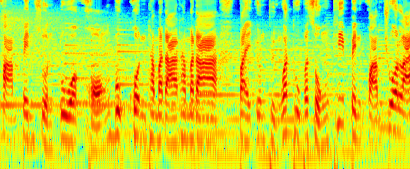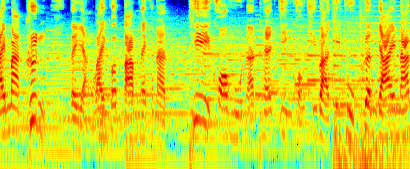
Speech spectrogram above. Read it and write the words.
ความเป็นส่วนตัวของบุคคลธรรมดาธรรมดา ไปจนถึงวัตถุประสงค์ที่เป็นความชั่วร้ายมากขึ้น แต่อย่างไรก็ตามในขณะ ที่ข้อมูลอันแท้จริงของชิบะที่ถูกเคลื่อนย้ายนั้น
